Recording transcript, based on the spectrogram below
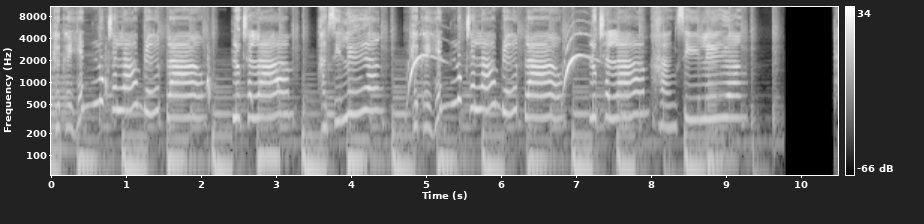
เธอเคยเห็นลูกฉลามหรือเปล่า ลูกฉลามหางสีเหลือง เธอเคยเห็นลูกฉลามหรือเปล่า ลูกฉลามหางสีเหลือง เธ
